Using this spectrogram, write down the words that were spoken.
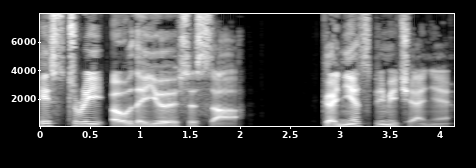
History of the USSR. Конец примечания.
